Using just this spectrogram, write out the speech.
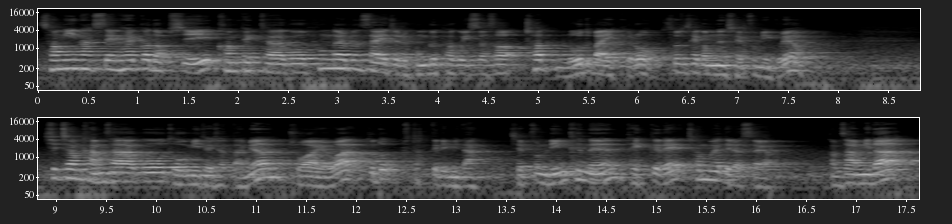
성인 학생 할 것 없이 컴팩트하고 폭넓은 사이즈를 공급하고 있어서 첫 로드바이크로 손색 없는 제품이고요. 시청 감사하고 도움이 되셨다면 좋아요와 구독 부탁드립니다. 제품 링크는 댓글에 첨부해드렸어요. 감사합니다.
